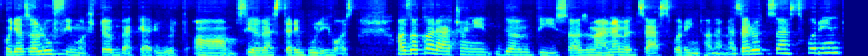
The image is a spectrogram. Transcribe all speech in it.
hogy az a lufi most többe került a szilveszteri bulihoz. Az a karácsonyi gömbtíz az már nem 500 forint, hanem 1500 forint.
